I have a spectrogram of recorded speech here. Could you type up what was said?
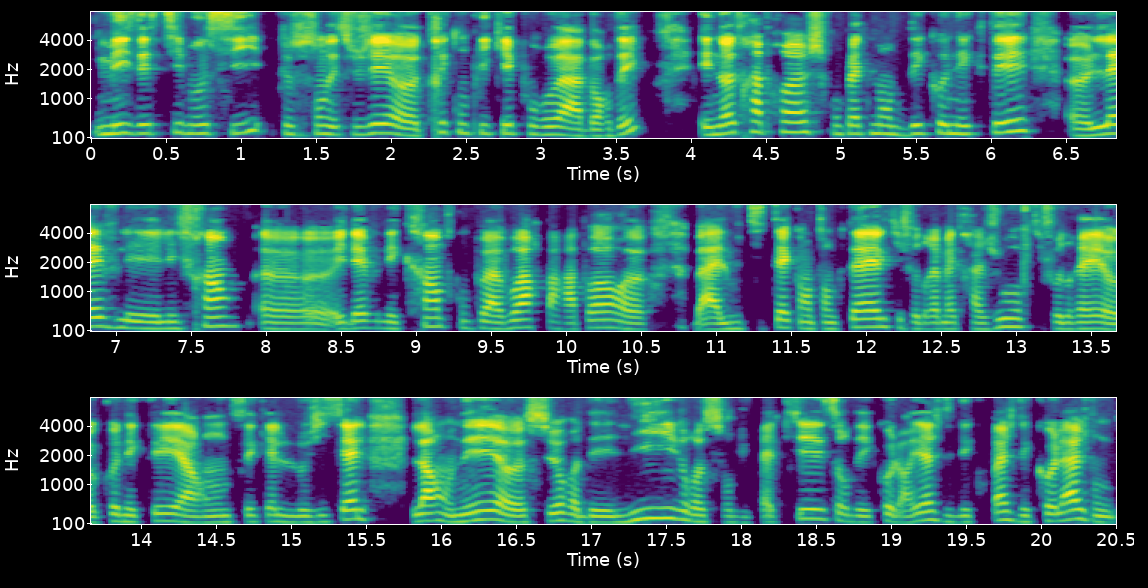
mais ils estiment aussi que ce sont des sujets euh, très compliqués pour eux à aborder. Et notre approche complètement déconnectée euh, lève les, les freins euh, et lève les craintes qu'on peut avoir par rapport bah, à l'outil tech en tant que tel, qu'il faudrait mettre à jour, qu'il faudrait connecter à on ne sait quel logiciel. Là, on est sur des livres, sur du papier, sur des coloriages, des découpages, des collages, donc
